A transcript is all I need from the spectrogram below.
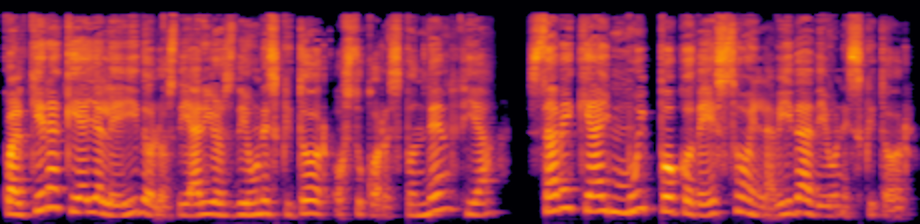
Cualquiera que haya leído los diarios de un escritor o su correspondencia sabe que hay muy poco de eso en la vida de un escritor.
